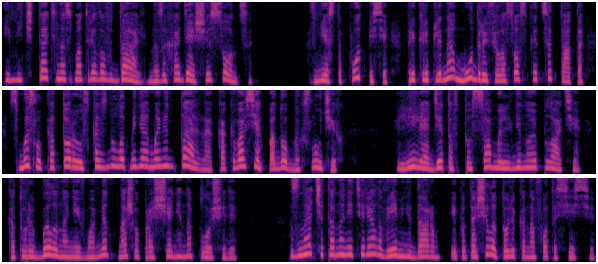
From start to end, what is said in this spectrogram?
и мечтательно смотрела вдаль на заходящее солнце. Вместо подписи прикреплена мудрая философская цитата, смысл которой ускользнул от меня моментально, как и во всех подобных случаях. Лили одета в то самое льняное платье, которое было на ней в момент нашего прощания на площади. Значит, она не теряла времени даром и потащила только на фотосессию.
